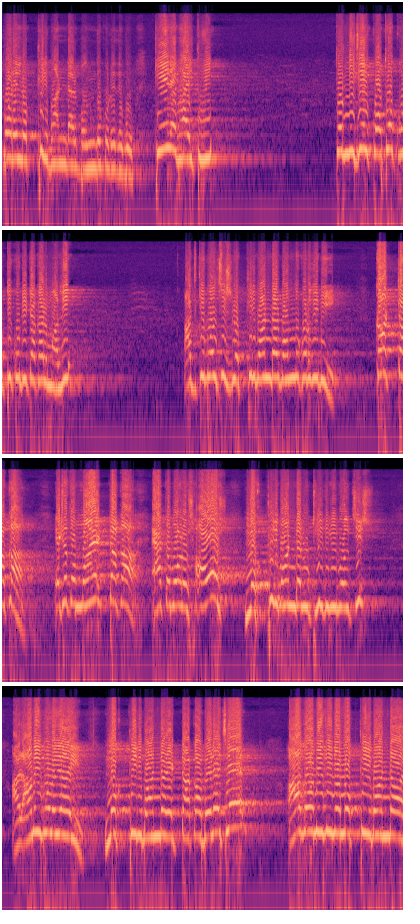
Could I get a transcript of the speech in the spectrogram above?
পরে লক্ষ্মীর ভান্ডার বন্ধ করে দেব। কে রে ভাই তুই? তোর নিজের কত কোটি কোটি টাকার মালিক? আজকে বলছিস লক্ষ্মীর ভান্ডার বন্ধ করে দিবি? কার টাকা? এটা তো মায়ের টাকা। এত বড় সাহস লক্ষ্মীর ভান্ডার উঠিয়ে দিবি বলছিস? আর আমি বলে যাই, লক্ষ্মীর ভান্ডারের টাকা বেড়েছে। আগামী দিনে লক্ষ্মীর ভান্ডার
